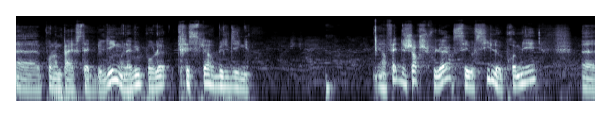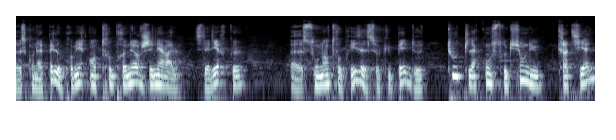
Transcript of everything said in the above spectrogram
euh, pour l'Empire State Building, on l'a vu pour le Chrysler Building. Et en fait, George Fuller, c'est aussi le premier, ce qu'on appelle le premier entrepreneur général. C'est-à-dire que son entreprise, elle s'occupait de toute la construction du gratte-ciel,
